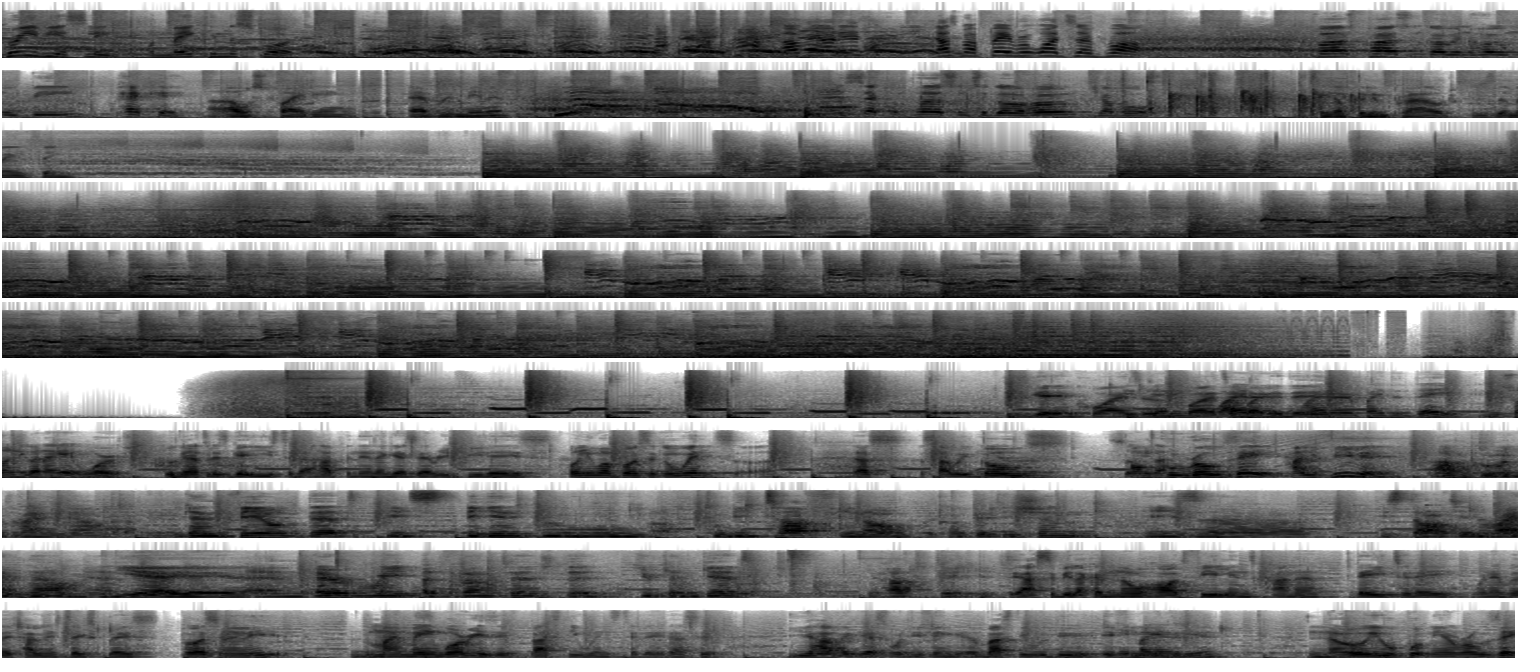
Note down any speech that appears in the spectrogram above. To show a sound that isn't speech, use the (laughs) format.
Previously on Making the Squad. I'll be honest, that's my favourite one so far. First person going home will be Peke. I was fighting every minute. The second person to go home, Javor. I think I'm feeling proud is the main thing. Quieter It's and getting quieter, quieter, by the day. quieter by the day. And it's only gonna get worse. We're gonna have to just get used to that happening, I guess, every few days. Only one person can win, so that's, that's how it goes. So Uncle Rose, how you feeling? I'm good right now. You can feel that it's begin to to be tough, you know. The competition is uh, is starting right now, man. Yeah, yeah, yeah. And every advantage that you can get, you have to take it. It has to be like a no hard feelings kind of day to day whenever the challenge takes place. Personally, my main worry is if Basti wins today, that's it. You have a guess what do you think Basti would do if Him he against wins? you? No, he will put me in Rose.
